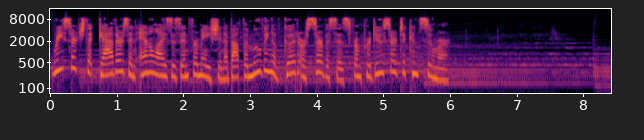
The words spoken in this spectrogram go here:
Research that gathers and analyzes information about the moving of good or services from producer to consumer.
